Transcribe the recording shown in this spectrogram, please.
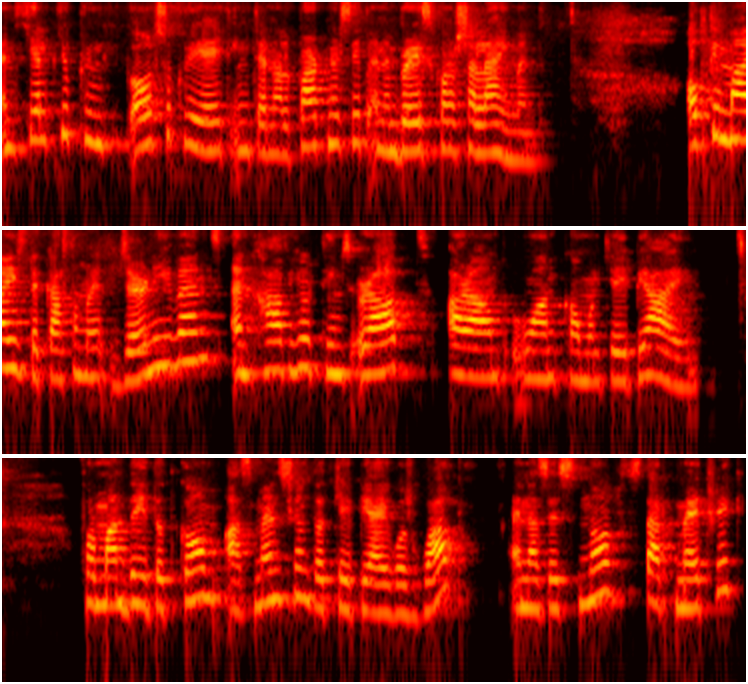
and help you also create internal partnership and embrace cross alignment. Optimize the customer journey events and have your teams wrapped around one common KPI. For Monday.com, as mentioned, that KPI was WAP, and as a North Star metric,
